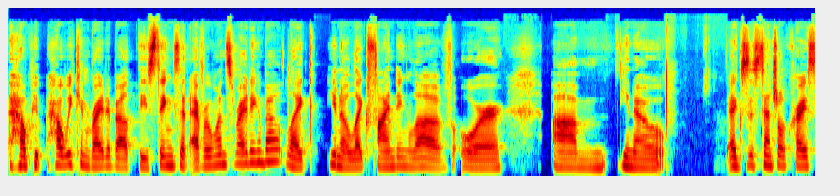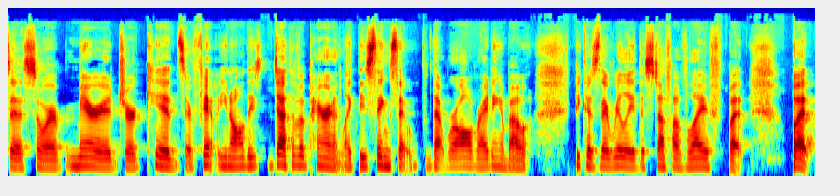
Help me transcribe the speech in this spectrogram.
how peop how we can write about these things that everyone's writing about, like you know, like finding love or um, you know existential crisis or marriage or kids or fam- you know all these death of a parent like these things that that we're all writing about because they're really the stuff of life. But but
